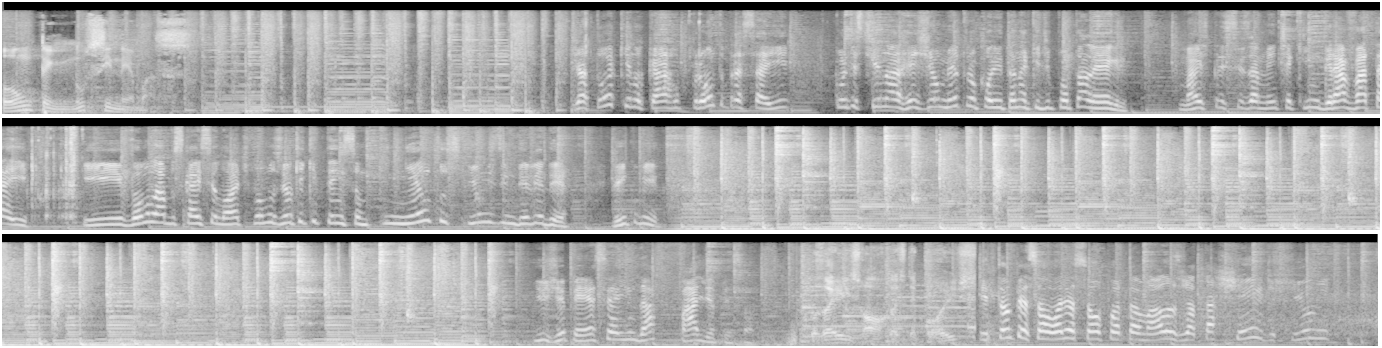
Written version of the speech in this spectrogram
Ontem nos cinemas. Já tô aqui no carro pronto para sair com destino à região metropolitana aqui de Porto Alegre, mais precisamente aqui em Gravataí. E vamos lá buscar esse lote, vamos ver o que que tem, são 500 filmes em DVD. Vem comigo. GPS ainda falha, pessoal. Três horas depois. Então, pessoal, olha só o porta-malas, já tá cheio de filme.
